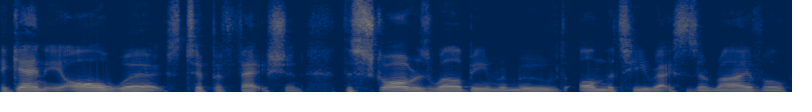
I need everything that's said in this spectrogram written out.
Again, it all works to perfection. The score as well being removed on the T Rex's arrival.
